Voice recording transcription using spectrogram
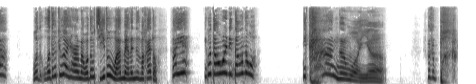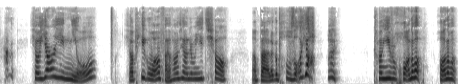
呀，我我都这样了，我都极度完美了，你怎么还走？阿姨，你给我等会儿，你等等我，你看看我呀！说是啪，小腰一扭，小屁股往反方向这么一翘，啊，摆了个 pose。哎呀，哎，康一说晃得慌，晃得慌。”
